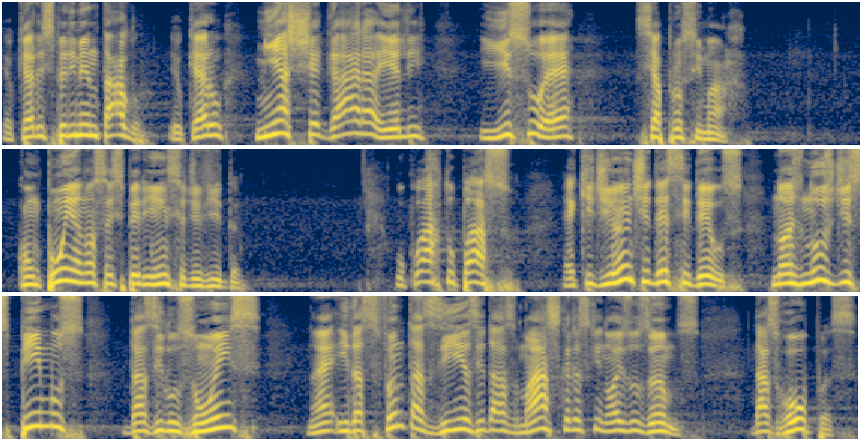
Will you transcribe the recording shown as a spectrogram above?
eu quero experimentá-lo, eu quero me achegar a Ele, e isso é se aproximar. Compõe a nossa experiência de vida. O quarto passo é que diante desse Deus, nós nos despimos das ilusões né, e das fantasias e das máscaras que nós usamos, das roupas.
